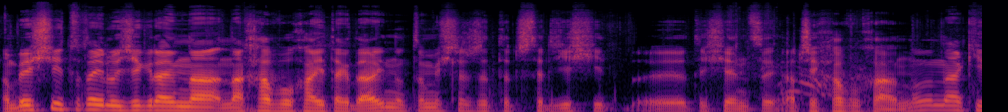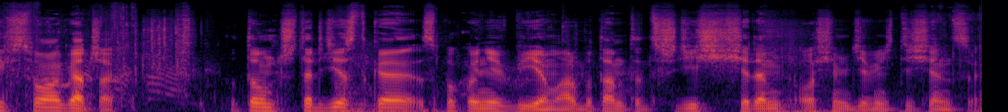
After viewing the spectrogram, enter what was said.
No bo jeśli tutaj ludzie grają na, na HWH i tak dalej, no to myślę, że te 40 y, tysięcy, znaczy HWH, no na jakichś wspomagaczach, to tą 40 spokojnie wbiją, albo tam te 37, 8, 9 tysięcy.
